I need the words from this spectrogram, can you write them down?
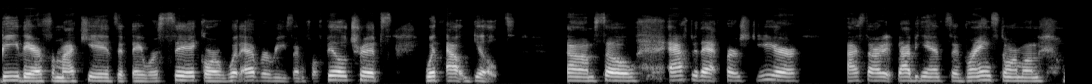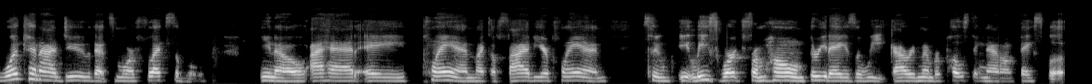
be there for my kids if they were sick or whatever reason for field trips without guilt. Um, so after that first year, I started, I began to brainstorm on what can I do that's more flexible. You know, I had a plan, like a five year plan to at least work from home three days a week. I remember posting that on Facebook.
